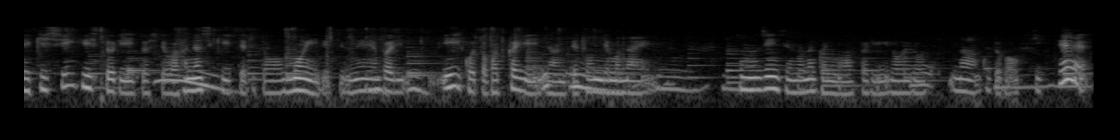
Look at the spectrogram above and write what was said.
歴史ヒストリーとしては話聞いてると重いですよね、やっぱりいいことばっかりなんてとんでもない、その人生の中にはやっぱりいろいろなことが起きて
